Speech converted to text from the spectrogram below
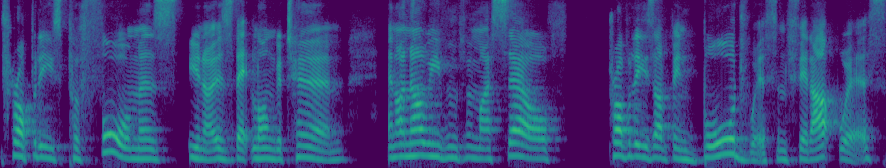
properties perform as you know as that longer term and i know even for myself properties i've been bored with and fed up with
